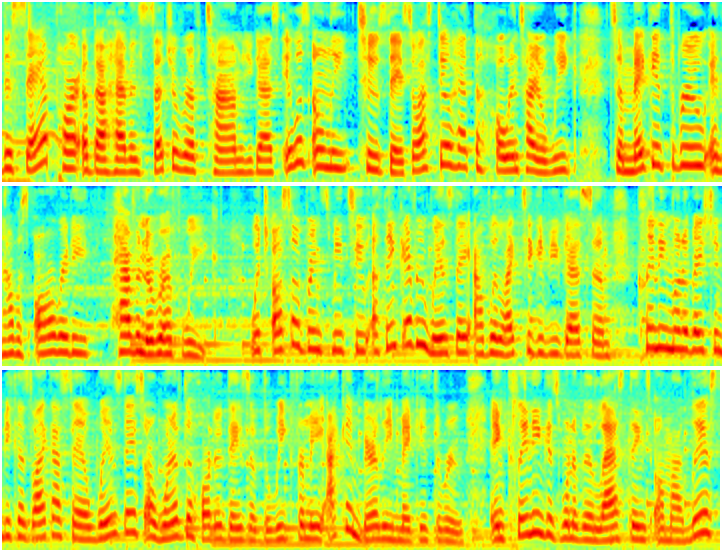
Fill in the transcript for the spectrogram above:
The sad part about having such a rough time, you guys, it was only Tuesday, so I still had the whole entire week to make it through, and I was already having a rough week. Which also brings me to, I think every Wednesday I would like to give you guys some cleaning motivation because like I said, Wednesdays are one of the harder days of the week for me. I can barely make it through. And cleaning is one of the last things on my list.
